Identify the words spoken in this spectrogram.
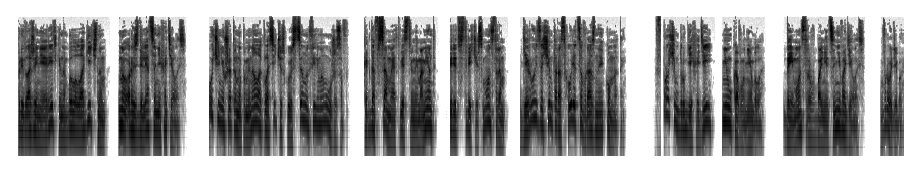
Предложение Редькина было логичным, но разделяться не хотелось. Очень уж это напоминало классическую сцену фильма ужасов, когда в самый ответственный момент, перед встречей с монстром, герои зачем-то расходятся в разные комнаты. Впрочем, других идей ни у кого не было. Да и монстров в больнице не водилось. Вроде бы.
